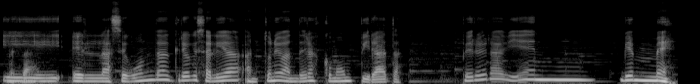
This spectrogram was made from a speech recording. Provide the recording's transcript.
Y en la segunda creo que salía Antonio Banderas como un pirata. Pero era bien, bien meh.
